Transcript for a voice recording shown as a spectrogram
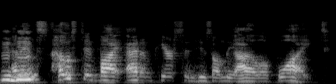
And it's hosted by Adam Pearson, who's on the Isle of Wight.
